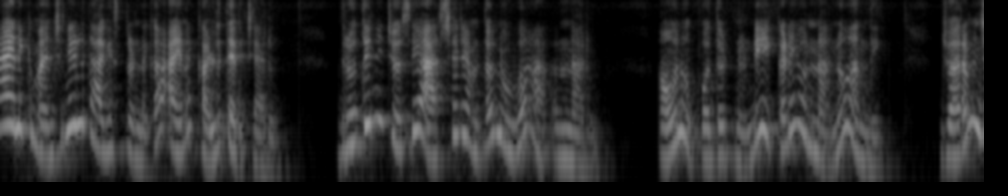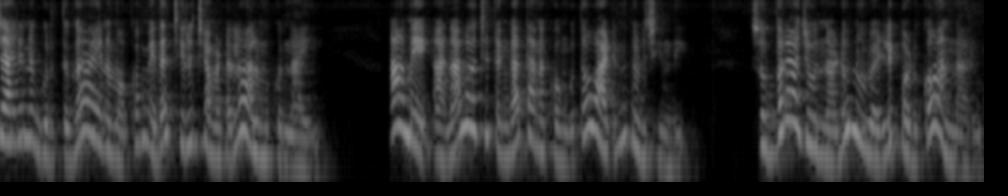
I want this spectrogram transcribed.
ఆయనకి మంచినీళ్ళు తాగిస్తుండగా ఆయన కళ్ళు తెరిచారు. ధృతిని చూసి ఆశ్చర్యంతో నువ్వా? అన్నారు. అవును పొద్దుటి నుండి ఇక్కడే ఉన్నాను అంది. జ్వరం జారిన గుర్తుగా ఆయన ముఖం మీద చిరు చెమటలు అలుముకున్నాయి. ఆమె అనాలోచితంగా తన కొంగుతో వాటిని తుడిచింది. సుబ్బరాజు ఉన్నాడు నువ్వు వెళ్ళి పడుకో అన్నారు.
